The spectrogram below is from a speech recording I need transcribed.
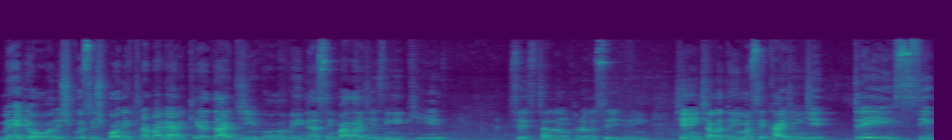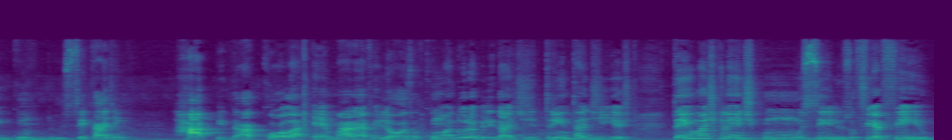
melhores que vocês podem trabalhar, que é a da Diva. Ela vem nessa embalagemzinha aqui. Não sei se tá dando pra vocês verem. Gente, ela tem uma secagem de 3 segundos. Secagem rápida. A cola é maravilhosa, com uma durabilidade de 30 dias. Tenho mais clientes com os cílios, o fio a fio,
